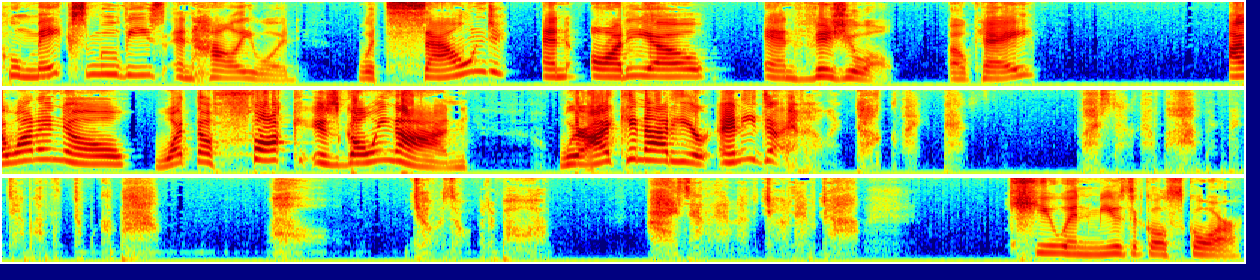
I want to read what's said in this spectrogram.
who makes movies in Hollywood with sound and audio and visual. Okay. I want to know what the fuck is going on where I cannot hear any. Di- Everyone talk like this. Cue in musical score.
